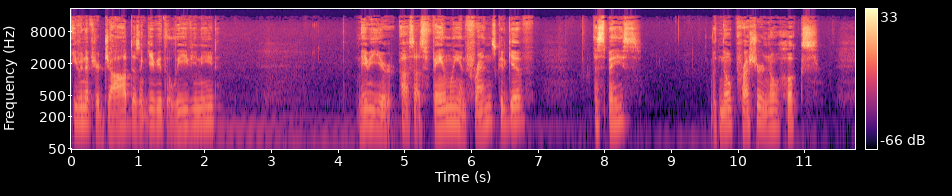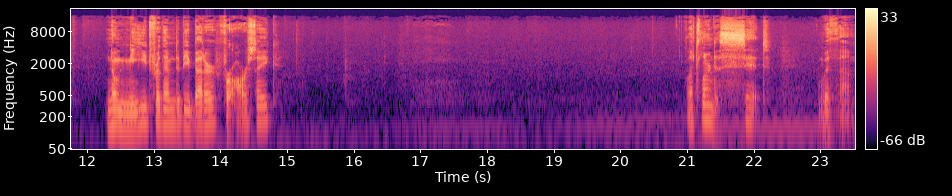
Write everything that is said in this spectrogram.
Even if your job doesn't give you the leave you need, maybe your us as family and friends could give the space with no pressure, no hooks no need for them to be better for our sake? Let's learn to sit with them.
